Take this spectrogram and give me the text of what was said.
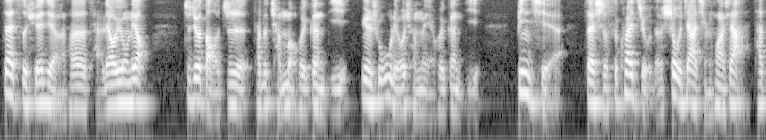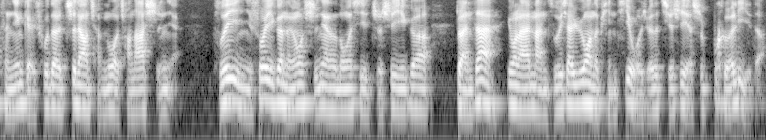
再次削减了它的材料用料，这就导致它的成本会更低，运输物流成本也会更低。并且在十四块九的售价情况下，他曾经给出的质量承诺长达十年。所以你说一个能用十年的东西，只是一个短暂用来满足一下欲望的平替，我觉得其实也是不合理的。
